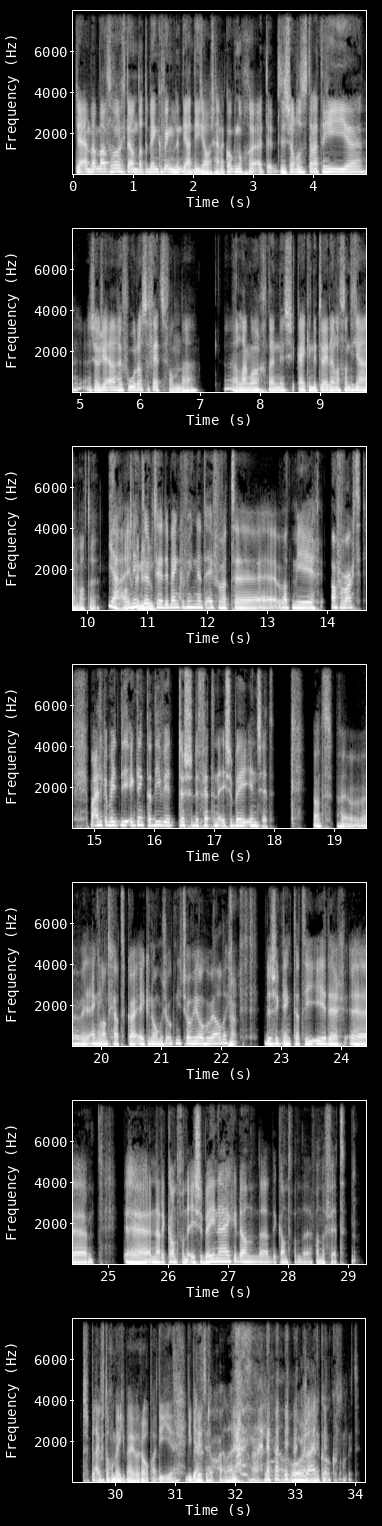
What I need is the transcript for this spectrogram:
Ja, en maar verwacht je dan dat de Bank of England, ja, die zou waarschijnlijk ook nog uh, het, dezelfde strategie uh, zoals jij voeren als de Fed. Van uh, lang wachten en eens kijken in de tweede helft van het jaar wat uh, Ja, wat en ik denk dat de Bank of England even wat, wat meer afwacht. Maar eigenlijk, ik denk dat die weer tussen de Fed en de ECB inzet. Want uh, Engeland gaat qua economisch ook niet zo heel geweldig. Ja. Dus ik denk dat die eerder uh, uh, naar de kant van de ECB neigen dan de kant van de, van de Fed. Ja. Dus blijven toch een beetje bij Europa, die, die Britten. Ja, toch wel. Eigenlijk wel. Dat horen ze eigenlijk ook. Goed.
